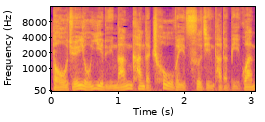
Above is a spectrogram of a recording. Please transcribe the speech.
陡觉有一缕难堪的臭味刺进他的鼻关，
